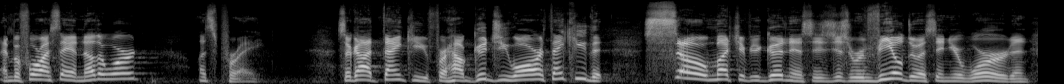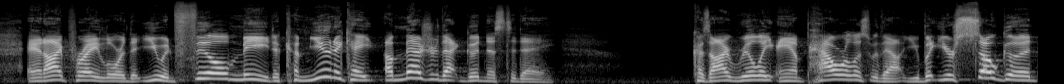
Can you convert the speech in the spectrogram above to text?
And before I say another word, let's pray. So, God, thank you for how good you are. Thank you that so much of your goodness is just revealed to us in your word. And, and I pray, Lord, that you would fill me to communicate a measure that goodness today because I really am powerless without you. But you're so good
